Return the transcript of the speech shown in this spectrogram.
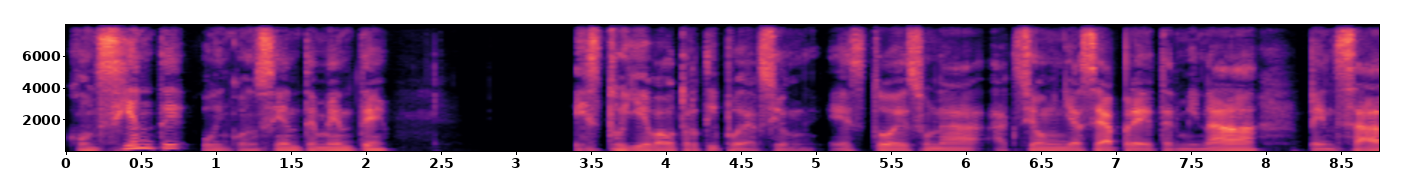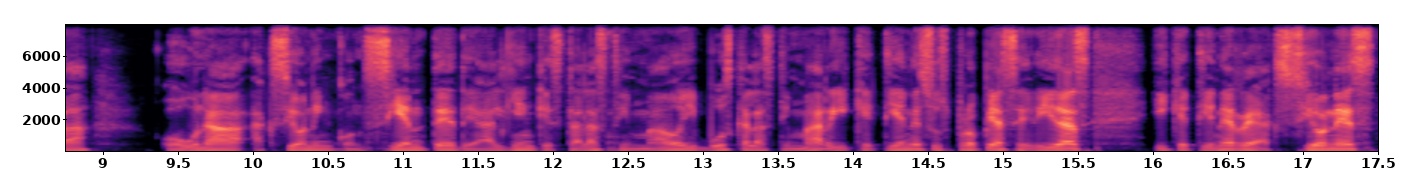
consciente o inconscientemente, esto lleva a otro tipo de acción. Esto es una acción ya sea predeterminada, pensada o una acción inconsciente de alguien que está lastimado y busca lastimar y que tiene sus propias heridas y que tiene reacciones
